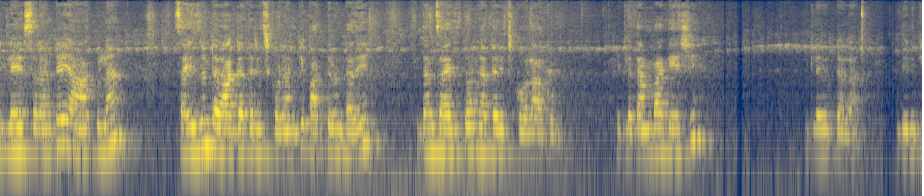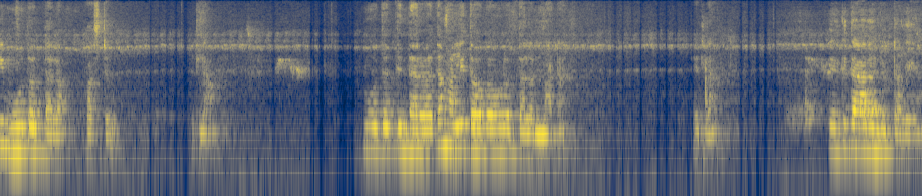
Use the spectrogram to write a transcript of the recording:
ఇట్లా వేస్తారంటే ఆకుల సైజు ఉంటుంది ఆకు కత్తిరించుకోవడానికి పత్రి ఉంటుంది. దాని సైజుతో కత్తిరించుకోవాలి ఆకు. ఇట్లా తంబాకు వేసి ఇట్లా చుట్టాలా? దీనికి మూతొత్తాల ఫస్ట్. ఇట్లా. మూతొత్తిన తర్వాత మళ్ళీ తోక కూడా వత్తాలన్నమాట ఇట్లా. దీనికి దారం చుట్టాలి ఇక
